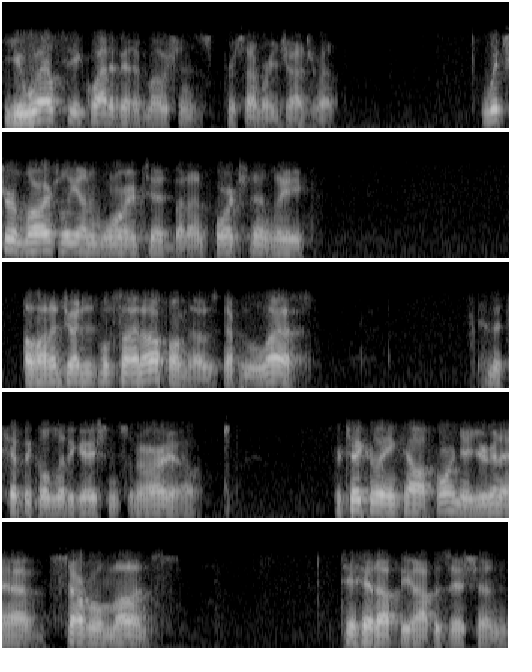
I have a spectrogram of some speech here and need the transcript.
You will see quite a bit of motions for summary judgment, which are largely unwarranted, but unfortunately, a lot of judges will sign off on those. Nevertheless, in the typical litigation scenario, particularly in California, you're going to have several months to hit up the opposition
